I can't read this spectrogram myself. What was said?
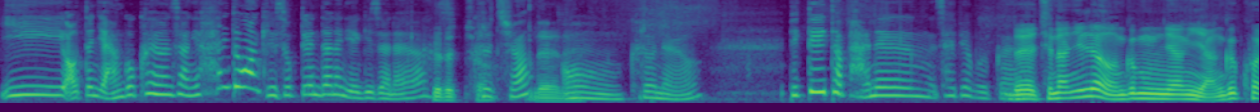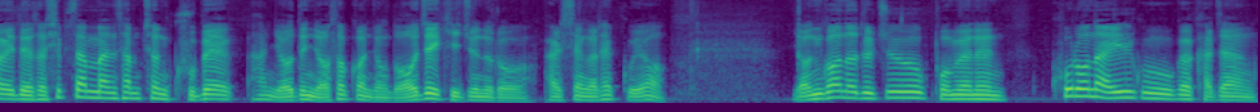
이 어떤 양극화 현상이 한동안 계속된다는 얘기잖아요. 그렇죠. 그렇죠. 네. 어, 그러네요. 빅데이터 반응 살펴볼까요? 네, 지난 1년 언급량이 양극화에 대해서 13만 3,986건 정도 어제 기준으로 발생을 했고요. 연관어들 쭉 보면은 코로나19가 가장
